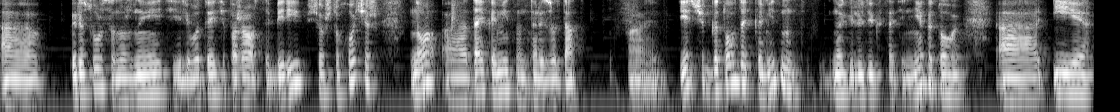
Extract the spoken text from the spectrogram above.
э, ресурсы нужны эти или вот эти, пожалуйста, бери все, что хочешь, но э, дай коммитмент на результат. Э, если человек готов дать коммитмент, многие люди, кстати, не готовы, и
